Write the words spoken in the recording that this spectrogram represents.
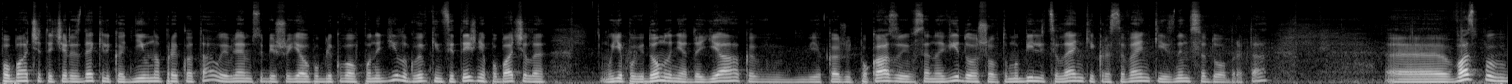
побачите через декілька днів, наприклад. Та? Уявляємо собі, що я опублікував в понеділок, ви в кінці тижня побачили моє повідомлення, де я, як кажуть, показую все на відео, що автомобіль ціленький, красивенький, і з ним все добре. Та? Е, у вас по-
